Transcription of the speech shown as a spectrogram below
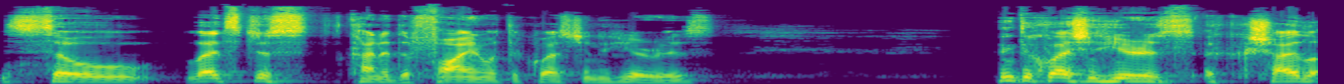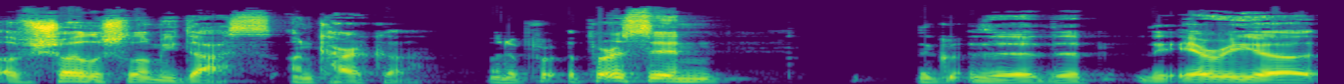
so let's just kind of define what the question here is. I think the question here is a shaila of shoel shelo midaas on karka. When a, per, a person, the, the, the, the area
